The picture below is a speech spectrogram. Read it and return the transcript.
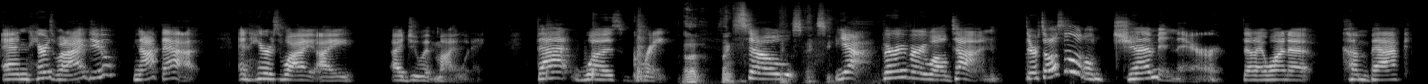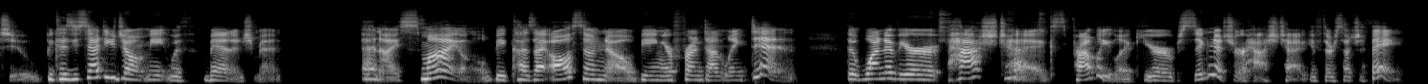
And here's what I do, not that. And here's why I I do it my way. That was great. Oh, thanks. So, thanks, yeah, very very well done. There's also a little gem in there that I want to come back to because you said you don't meet with management. And I smile because I also know, being your friend on LinkedIn, that one of your hashtags, probably like your signature hashtag, if there's such a thing,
